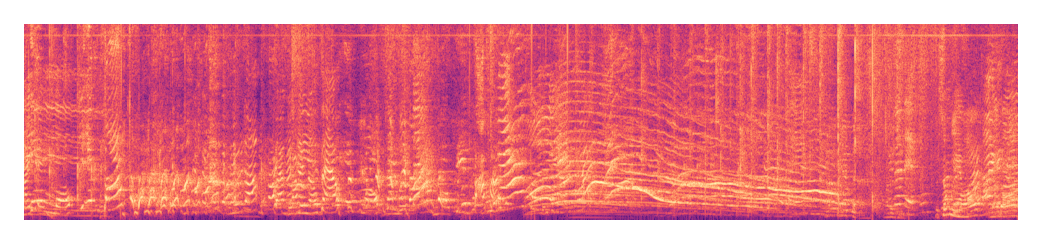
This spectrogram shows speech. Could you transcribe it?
Nói em một với em tám dưới đó và cái gì nữa sao em một năm mươi tám một với em tám số 11 là đo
